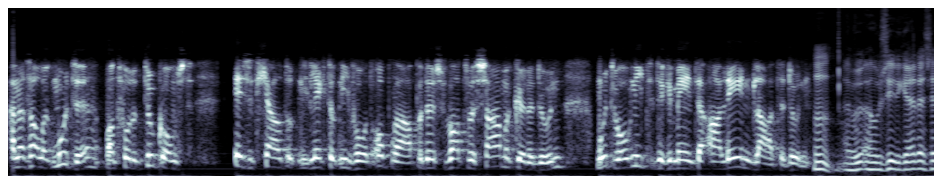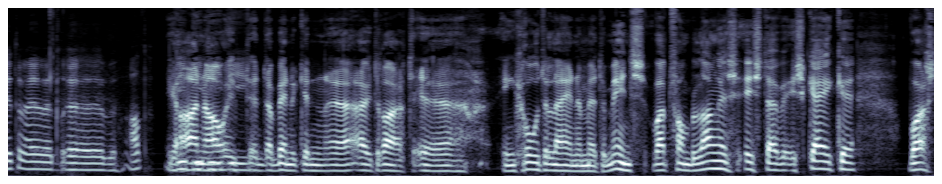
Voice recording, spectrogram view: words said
En dat zal ook moeten, want voor de toekomst is het geld ook niet, ligt ook niet voor het oprapen. Dus wat we samen kunnen doen, moeten we ook niet de gemeente alleen laten doen. Hm. hoe, hoe zie jij daar zitten, uh, Ad? Ja, nou, Ik, daar ben ik in, uh, uiteraard uh, in grote lijnen met hem eens. Wat van belang is, is dat we eens kijken Waar,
